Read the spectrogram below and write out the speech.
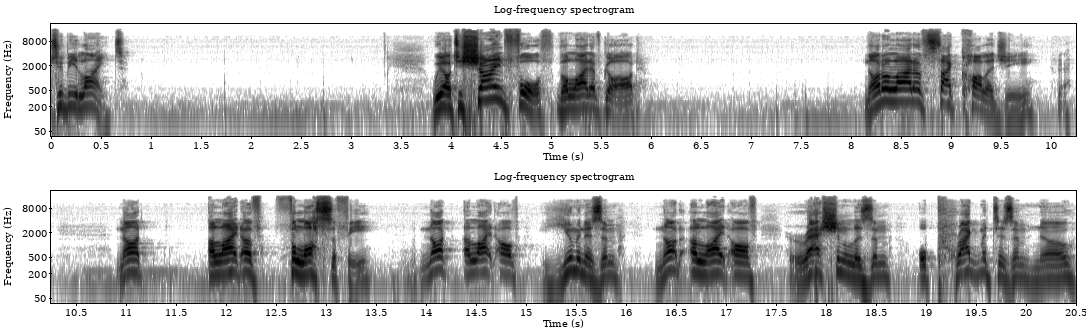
to be light. We are to shine forth the light of God, not a light of psychology, not a light of philosophy, not a light of humanism, not a light of rationalism or pragmatism. No,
